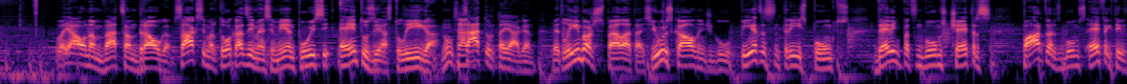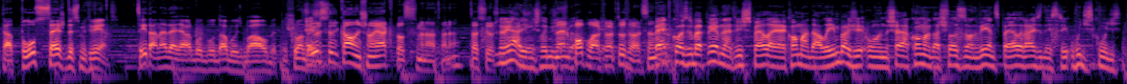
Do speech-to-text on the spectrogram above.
vai jaunam vecam draugam. Sāksim ar to, ka atzīmēsim vienu puisi entuziastu līgā. Nu, Ceturtajā. ceturtajā gan. Bet Limbaģis spēlētājs Juris Kalniņš guva 53 punktus, 19 bumbas, 4 pārtverts bumbas, efektivitāte plus 61. Citā nedēļā varbūt būtu dabūjis balvu, bet nu, šonadēļ Juris Kalniņš no Jēkabpils minēt, vai ne? Tas Juris. Nu jā, viņš Nē, nu, populārs vārds uzvārds. ne? Bet, ko es gribēju pieminēt, viņš spēlēja komandā Limbaģi, un šajā komandā šosezonā viena spēle ir aizvadījis arī Uģis Kuģis.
